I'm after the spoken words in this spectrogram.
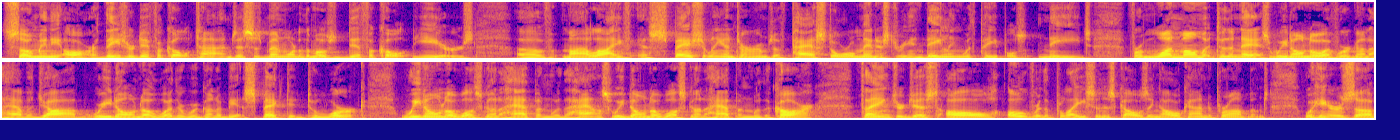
So many are. These are difficult times. This has been one of the most difficult years of my life, especially in terms of pastoral ministry and dealing with people's needs. From one moment to the next, we don't know if we're going to have a job. We don't know whether we're going to be expected to work. We don't know what's going to happen with the house. We don't know what's going to happen with the car. Things are just all over the place and it's causing all kind of problems. Well, here's, uh,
